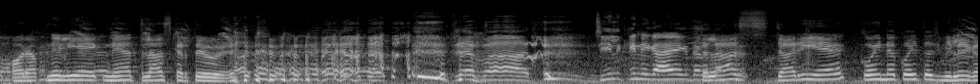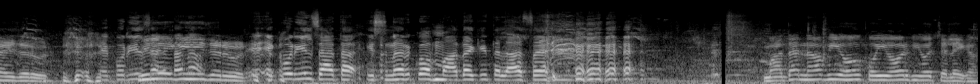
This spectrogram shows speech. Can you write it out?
और अपने लिए एक नया तलाश करते हुए। चील की निगाहें इधर तलाश जारी है कोई ना कोई तो मिलेगा ही ज़रूर। एक था मिलेगी ही ज़रूर। ए- एक और रील्स आया था इस नर को अब मादा की तलाश है। मादा ना भी हो कोई और भी हो चलेगा।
